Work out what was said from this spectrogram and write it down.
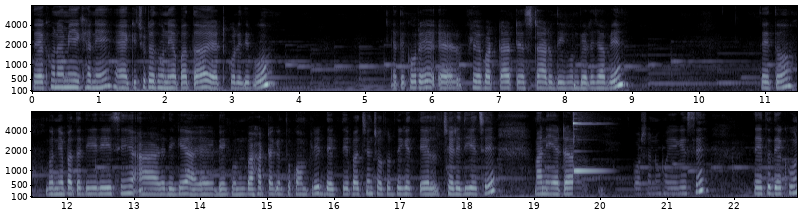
তো এখন আমি এখানে আহ, কিছুটা ধনিয়া পাতা অ্যাড করে দেব। এতে করে এর ফ্লেভারটা টেস্টটা আরও দ্বিগুণ বেড়ে যাবে। তাই তো ধনিয়া পাতা দিয়ে দিয়েছি। আর এদিকে বেগুন বাহারটা কিন্তু কমপ্লিট দেখতেই পাচ্ছেন চতুর্দিকে তেল ছেড়ে দিয়েছে। মানে এটা কষানো হয়ে গেছে। তো এই তো দেখুন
